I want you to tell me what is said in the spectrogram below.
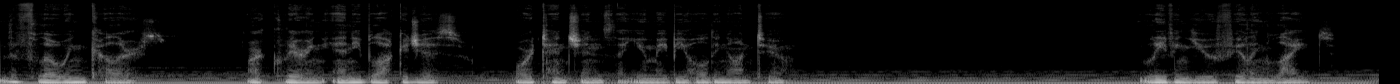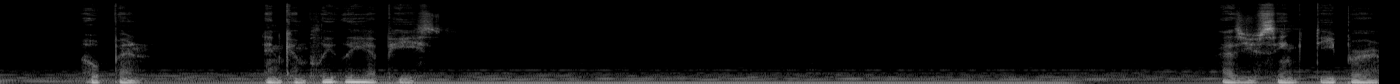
The flowing colors are clearing any blockages or tensions that you may be holding on to, leaving you feeling light, open, and completely at peace. As you sink deeper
